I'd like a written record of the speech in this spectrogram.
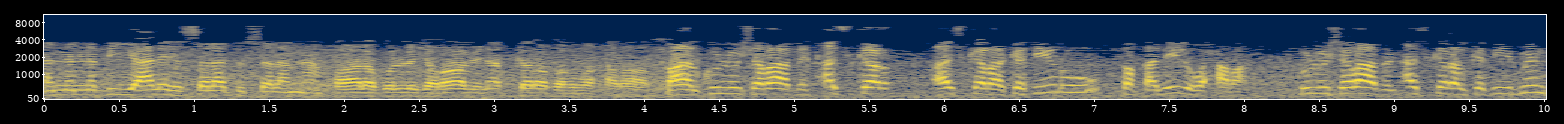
أن النبي عليه الصلاة والسلام نعم. قال كل شراب أسكر فهو حرام. قال كل شراب أسكر أسكر كثيره فقليله حرام. كل شراب أسكر الكثير منه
